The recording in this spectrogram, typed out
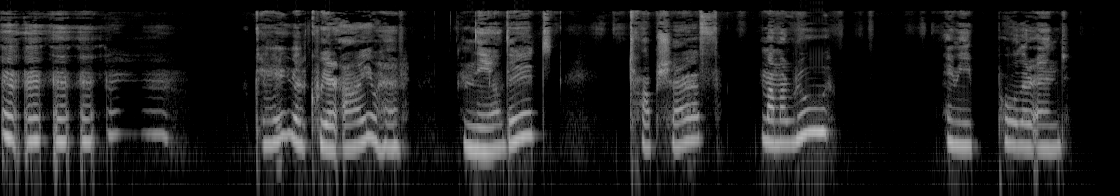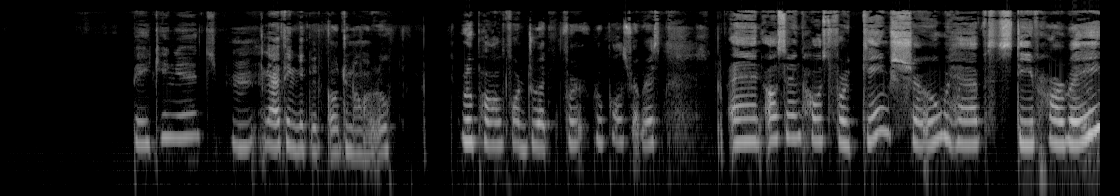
Uh, uh, uh, uh, uh. okay, have Queer Eye, we have Nailed It, Top Chef, Mama Ru, Amy Poehler, and baking it. Mm, yeah, I think it would go to Mama Ru. RuPaul for drag for RuPaul's Drag Race. And also in host for game show we have Steve Harvey.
